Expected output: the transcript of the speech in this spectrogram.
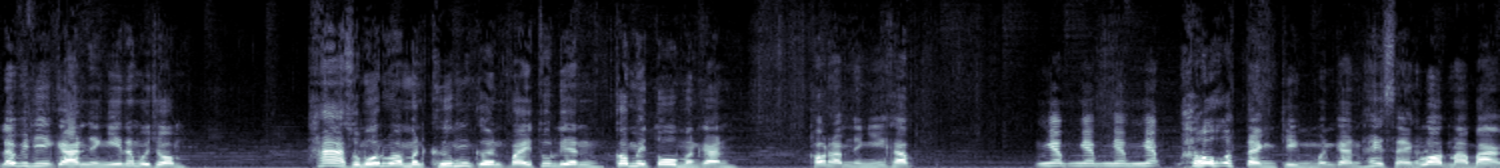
แล้ววิธีการอย่างนี้ท่านผู้ชม ถ้าสมมติว่ามันคึ้มเกินไปทุเรียนก็ไม่โตเหมือนกัน เขาทำอย่างนี้ครับแงบแงบแงบแงบเขาก็แต่งกิ่งเหมือนกันให้แสงรอดมาบ้าง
